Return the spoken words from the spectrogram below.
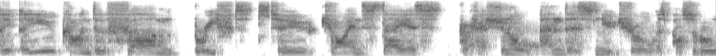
are, you kind of um, briefed to try and stay as professional and as neutral as possible,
